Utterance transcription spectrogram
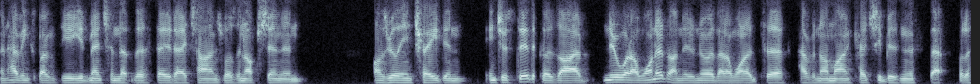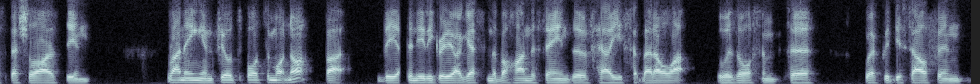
And having spoken to you, you'd mentioned that the 30 day challenge was an option. And I was really intrigued and interested because I knew what I wanted. I knew, knew that I wanted to have an online coaching business that sort of specialized in running and field sports and whatnot. But the, the nitty gritty, I guess, and the behind the scenes of how you set that all up, it was awesome to work with yourself and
